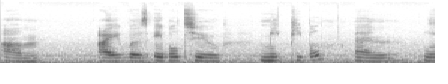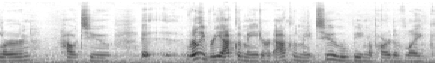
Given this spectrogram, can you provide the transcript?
Um I was able to meet people and learn how to uh, really reacclimate or acclimate to being a part of like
